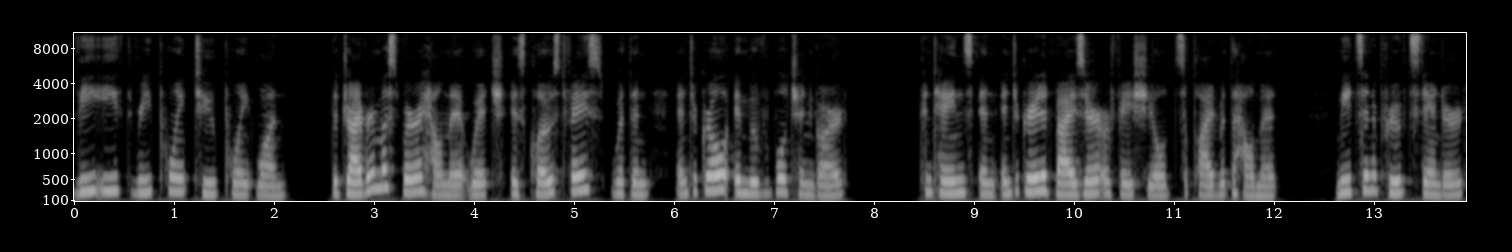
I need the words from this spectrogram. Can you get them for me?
VE 3.2.1 The driver must wear a helmet which is closed face with an integral immovable chin guard, contains an integrated visor or face shield supplied with the helmet, meets an approved standard,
